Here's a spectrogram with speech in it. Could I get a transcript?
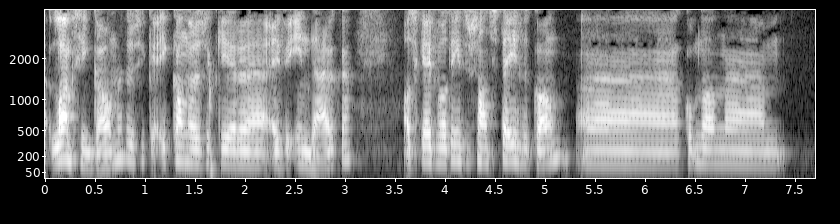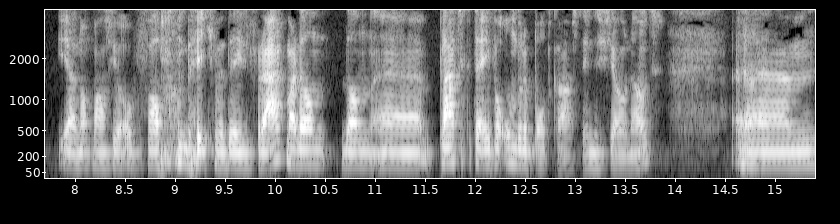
langs zien komen, dus ik, ik kan er eens een keer even induiken. Als ik even wat interessants tegenkom, eh, kom dan, ehm, ja, nogmaals, je overvalt me een beetje met deze vraag, maar dan, dan eh, plaats ik het even onder de podcast in de show notes. Ehm,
